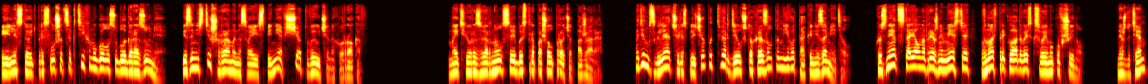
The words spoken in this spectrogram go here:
Или стоит прислушаться к тихому голосу благоразумия и занести шрамы на своей спине в счет выученных уроков? Мэтью развернулся и быстро пошел прочь от пожара. Один взгляд через плечо подтвердил, что Хэзлтон его так и не заметил. Кузнец стоял на прежнем месте, вновь прикладываясь к своему кувшину. Между тем,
